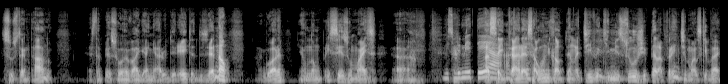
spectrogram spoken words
sustentá-lo, esta pessoa vai ganhar o direito de dizer: não, agora eu não preciso mais uh, me submeter aceitar a, a essa coisa. única alternativa que me surge pela frente, mas que vai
